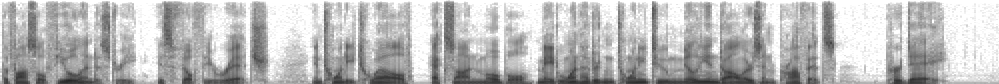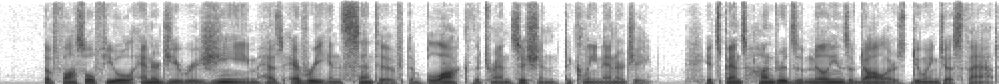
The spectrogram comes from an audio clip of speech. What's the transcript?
The fossil fuel industry is filthy rich. In 2012, ExxonMobil made $122 million in profits per day. The fossil fuel energy regime has every incentive to block the transition to clean energy. It spends hundreds of millions of dollars doing just that.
